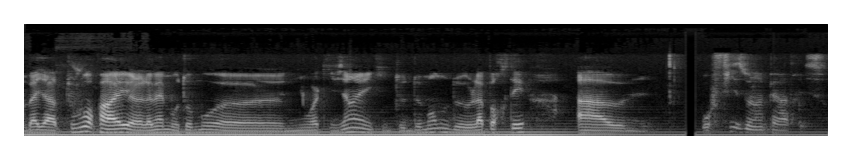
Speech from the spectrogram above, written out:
bah, il y a toujours pareil la même Otomo Niwa qui vient et qui te demande de l'apporter au fils de l'impératrice.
